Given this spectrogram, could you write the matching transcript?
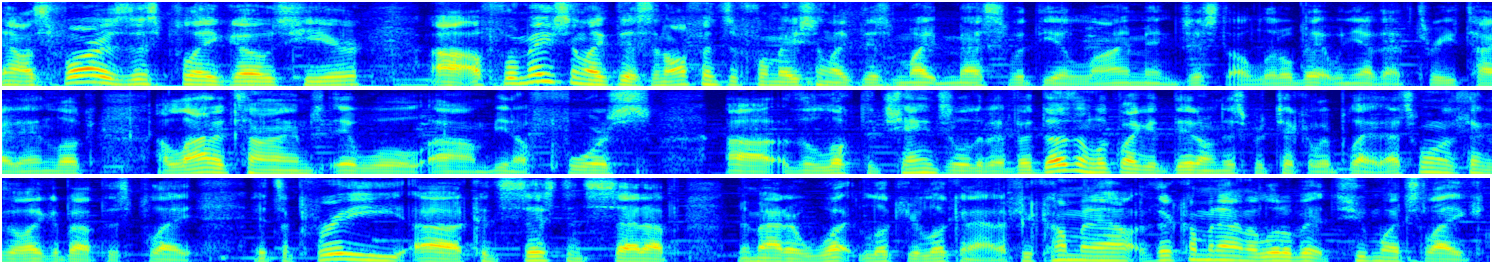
Now, as far as this play goes here, uh, a formation like this, an offensive formation like this, might mess with the alignment just a little bit when you have that three tight end look. A lot of times it will, um, you know, force uh, the look to change a little bit, but it doesn't look like it did on this particular play. That's one of the things I like about this play. It's a pretty uh, consistent setup no matter what look you're looking at. If you're coming out, if they're coming out a little bit too much like,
